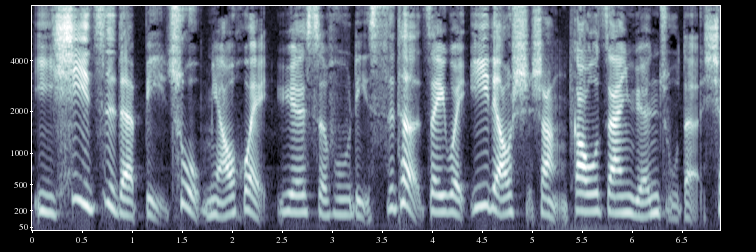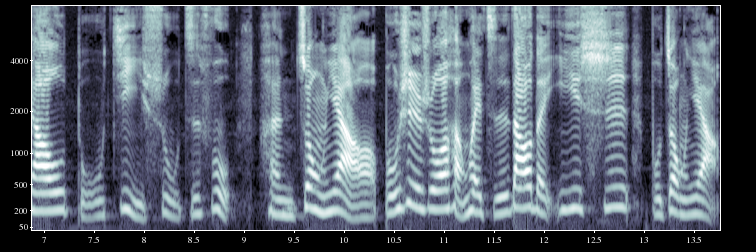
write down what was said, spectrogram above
以细致的笔触描绘约瑟夫·李斯特这一位医疗史上高瞻远瞩的消毒技术之父很重要哦。不是说很会执刀的医师不重要，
